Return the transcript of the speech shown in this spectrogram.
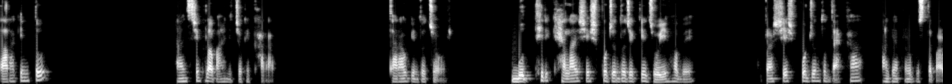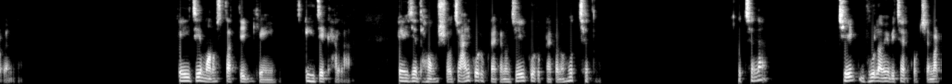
তারা কিন্তু আইনশৃঙ্খলা বাহিনীর চোখে খারাপ। তারাও কিন্তু চোর। বুদ্ধির খেলায় শেষ পর্যন্ত যে কে জয়ী হবে, আপনার শেষ পর্যন্ত দেখা আগে আপনারা বুঝতে পারবেন না। এই যে মনস্তাত্ত্বিক গেম, এই যে খেলা, এই যে ধ্বংস, যাই করুক না কেন, যেই করুক না কেন হচ্ছে তো। হচ্ছে না? ঠিক ভুল আমি বিচার করছি বাট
